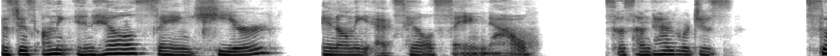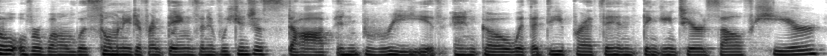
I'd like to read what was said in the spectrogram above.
is just on the inhale saying here and on the exhale saying now. So sometimes we're just so overwhelmed with so many different things. And if we can just stop and breathe and go with a deep breath in, thinking to yourself here,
